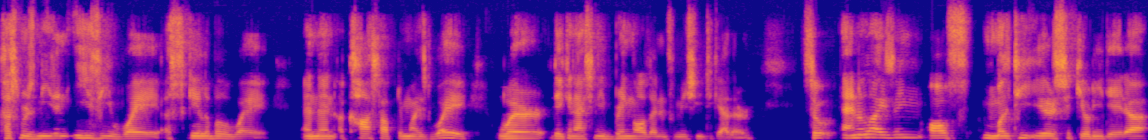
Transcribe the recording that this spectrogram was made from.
customers need an easy way, a scalable way, and then a cost optimized way where they can actually bring all that information together. So analyzing of multi-year security data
